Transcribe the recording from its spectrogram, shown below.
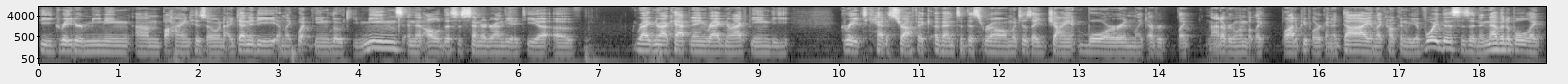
the greater meaning um, behind his own identity and like what being Loki means. And then all of this is centered around the idea of Ragnarok happening, Ragnarok being the great catastrophic event of this realm, which is a giant war and like every like not everyone, but like a lot of people are gonna die and like how can we avoid this? Is it inevitable? Like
